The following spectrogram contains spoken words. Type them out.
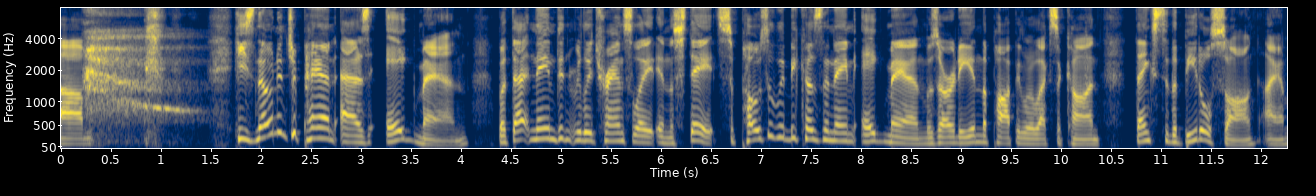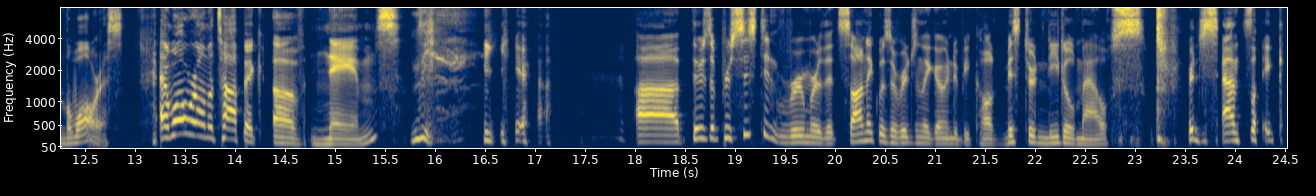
Um, he's known in Japan as Eggman, but that name didn't really translate in the states, supposedly because the name Eggman was already in the popular lexicon thanks to the Beatles song "I Am the Walrus." And while we're on the topic of names, yeah. Uh, there's a persistent rumor that Sonic was originally going to be called Mr. Needle Mouse, which sounds like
